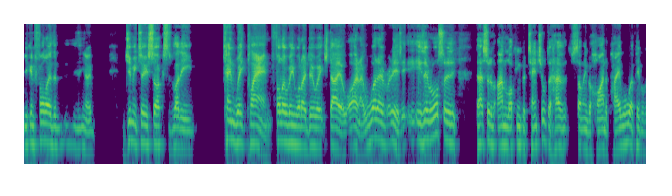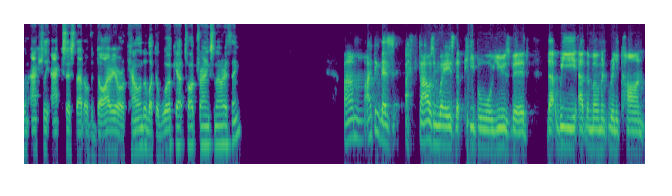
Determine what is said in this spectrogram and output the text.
you can follow the you know Jimmy Two Socks bloody 10 week plan, follow me what I do each day, or I don't know, whatever it is. Is there also that sort of unlocking potential to have something behind a paywall where people can actually access that of a diary or a calendar, like a workout type training scenario thing? Um, I think there's a thousand ways that people will use vid that we at the moment really can't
